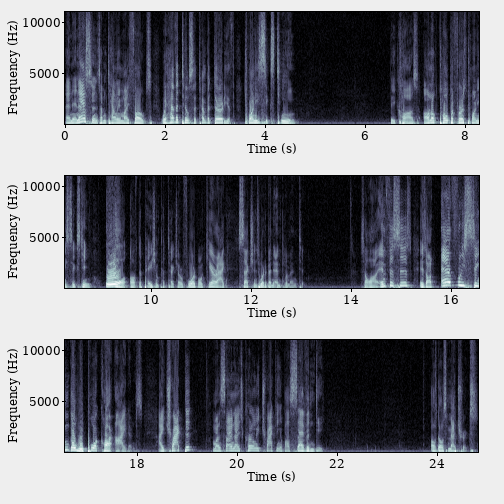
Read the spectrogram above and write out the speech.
And in essence, I'm telling my folks, we have it till September 30th, 2016. Because on October 1st, 2016, all of the Patient Protection Affordable Care Act sections would have been implemented. So our emphasis is on every single report card items. I tracked it. Mount Sinai is currently tracking about 70 of those metrics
